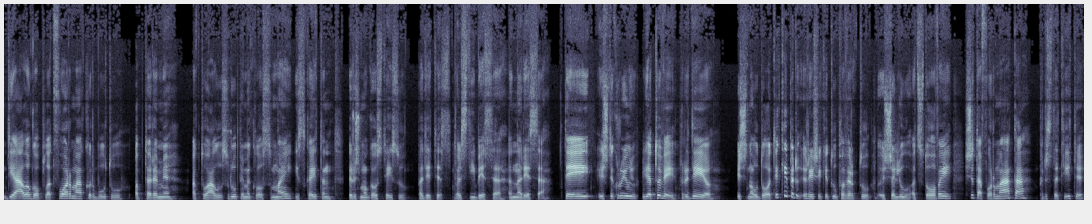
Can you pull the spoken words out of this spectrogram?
dialogo platformą, kur būtų aptariami aktualūs rūpimi klausimai, įskaitant ir žmogaus teisų padėtis valstybėse narėse. Tai iš tikrųjų lietuviai pradėjo išnaudoti, kaip ir reiškia kitų pavirktų šalių atstovai, šitą formatą pristatyti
